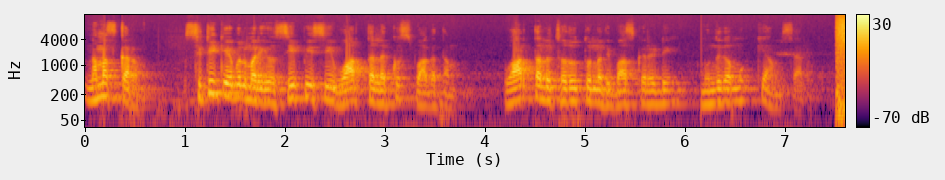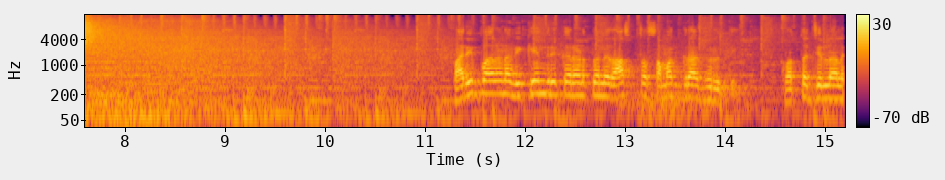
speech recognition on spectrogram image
నమస్కారం. సిటీ కేబుల్ మరియు సిపిసి వార్తలకు స్వాగతం. వార్తలు చదువుతున్నది భాస్కర్ రెడ్డి. ముందుగా ముఖ్య అంశాలు. పరిపాలన వికేంద్రీకరణతోనే రాష్ట్ర సమగ్రాభివృద్ధి. కొత్త జిల్లాల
